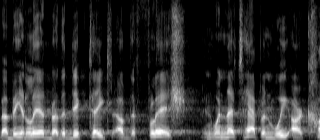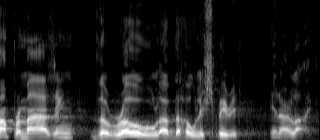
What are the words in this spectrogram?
By being led by the dictates of the flesh. And when that's happened, we are compromising the role of the Holy Spirit in our life.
